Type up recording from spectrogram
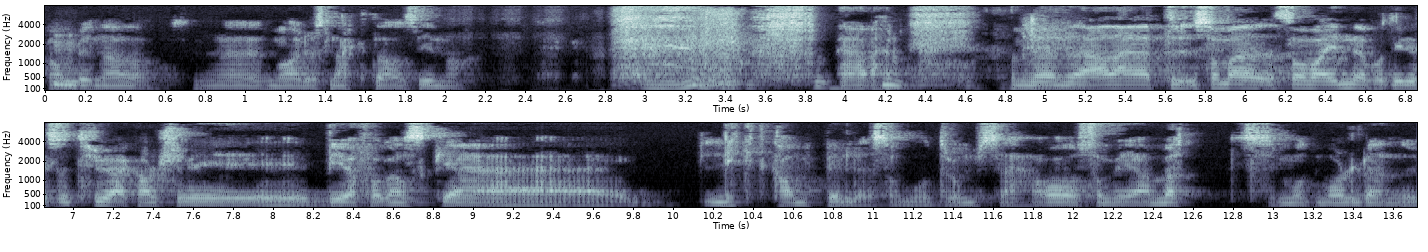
kan begynne, da. Marius nekta å si noe. ja. Men ja, nei, som, jeg, som jeg var inne på tidligere, så tror jeg kanskje vi blir å få ganske likt kampbilde som mot Tromsø, og som vi har møtt mot Molde nå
